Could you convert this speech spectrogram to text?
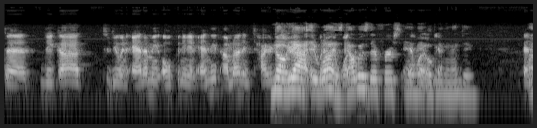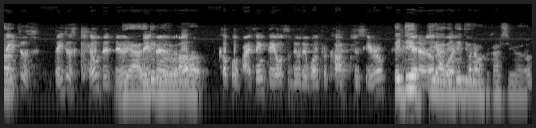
that they got to do an anime opening and ending. I'm not entirely sure. No, sure. yeah, it was. That was their first anime was, opening and ending. and uh, they just they just killed it, dude. Yeah, they They've did really well. a couple. Of, I think they also do the one for Cautious Hero. They did, yeah, they one- did do one- that one for Cautious Hero.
